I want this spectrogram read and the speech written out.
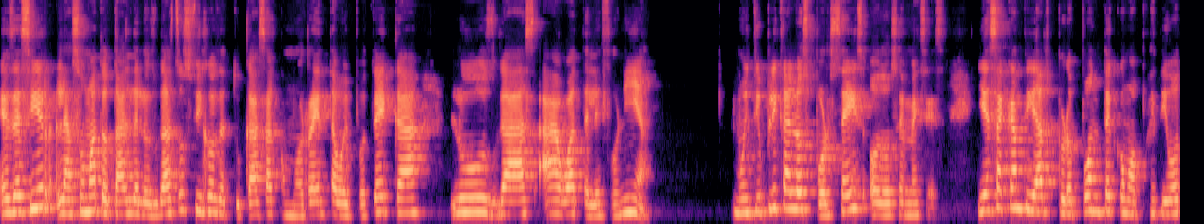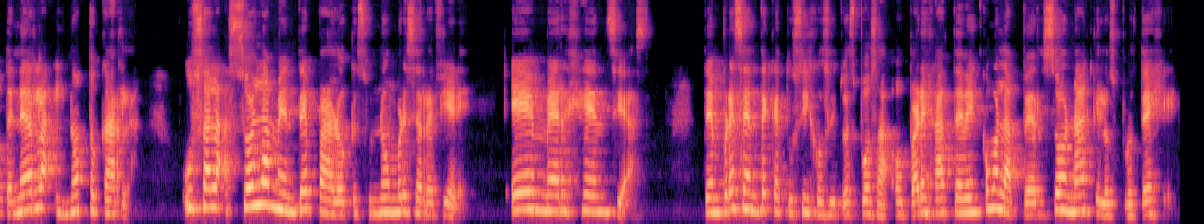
Es decir, la suma total de los gastos fijos de tu casa como renta o hipoteca, luz, gas, agua, telefonía. Multiplícalos por 6 o 12 meses y esa cantidad proponte como objetivo tenerla y no tocarla úsala solamente para lo que su nombre se refiere, emergencias. Ten presente que tus hijos y tu esposa o pareja te ven como la persona que los protege,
